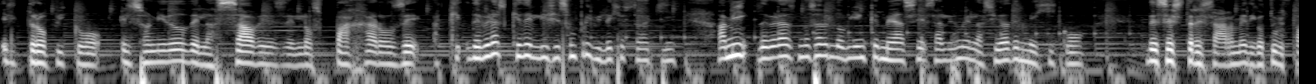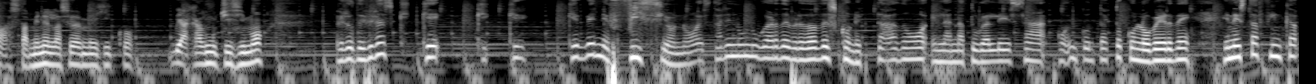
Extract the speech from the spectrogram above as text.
el trópico, el sonido de las aves, de los pájaros, de, de veras qué delicia, es un privilegio estar aquí. A mí, de veras, no sabes lo bien que me hace salirme de la Ciudad de México, desestresarme, digo, tú estás también en la Ciudad de México, viajas muchísimo, pero de veras, qué, qué, qué, qué beneficio, ¿no? Estar en un lugar de verdad desconectado, en la naturaleza, en contacto con lo verde, en esta finca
